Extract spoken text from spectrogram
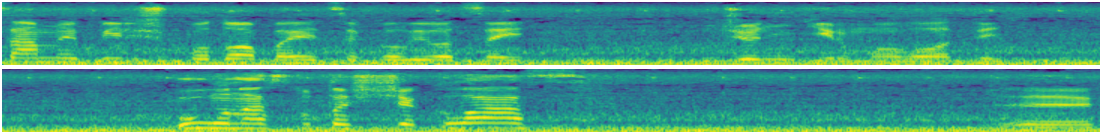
саме більш подобається, коли оцей Deere молотить. Був у нас тут ще клас. е,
